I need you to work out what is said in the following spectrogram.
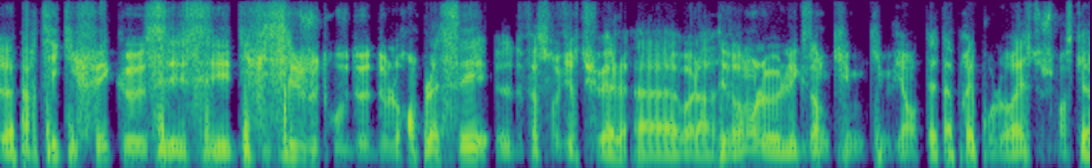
la partie qui fait que c'est difficile, je trouve, de, le remplacer de façon virtuelle. voilà, c'est vraiment l'exemple qui, me vient en tête. Après, pour le reste, je pense qu'il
